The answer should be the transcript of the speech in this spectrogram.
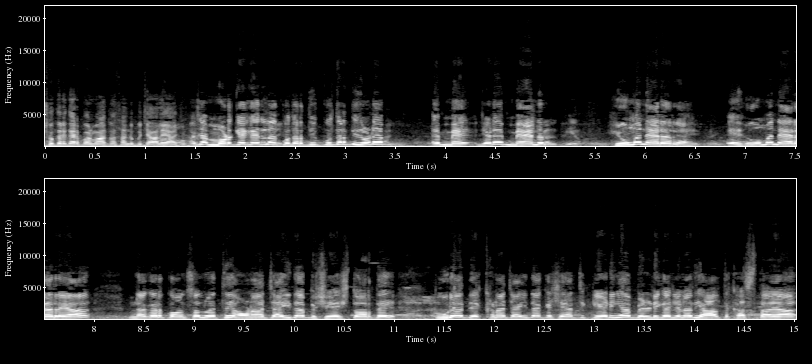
ਸ਼ੁਕਰ ਕਰ ਪਰਮਾਤਮਾ ਸਾਨੂੰ ਬਚਾ ਲਿਆ ਅੱਜ। ਅੱਛਾ ਮੁੜ ਕੇ ਕਹਿੰਦੇ ਨਾ ਕੁਦਰਤੀ ਕੁਦਰਤੀ ਥੋੜੇ ਇਹ ਮੈਂ ਜਿਹੜੇ ਮੈਨ ਹਿਊਮਨ ਐਰਰ ਆ ਇਹ। ਇਹ ਹਿਊਮਨ ਐਰਰ ਆ ਨਗਰ ਕੌਂਸਲ ਨੂੰ ਇੱਥੇ ਆਉਣਾ ਚਾਹੀਦਾ ਵਿਸ਼ੇਸ਼ ਤੌਰ ਤੇ ਪੂਰਾ ਦੇਖਣਾ ਚਾਹੀਦਾ ਕਿ ਸ਼ਹਿਰ 'ਚ ਕਿਹੜੀਆਂ ਬਿਲਡਿੰਗਾਂ ਜਿਨ੍ਹਾਂ ਦੀ ਹਾਲਤ ਖਸਤਾ ਆ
